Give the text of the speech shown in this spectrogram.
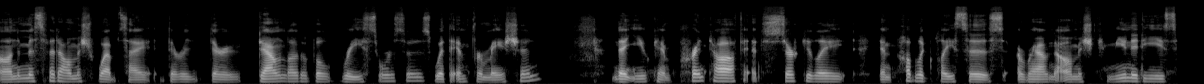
on the Misfit Amish website, there, there are downloadable resources with information that you can print off and circulate in public places around the Amish communities.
